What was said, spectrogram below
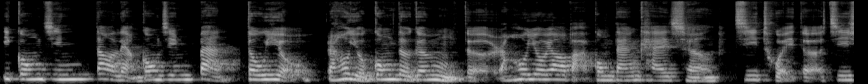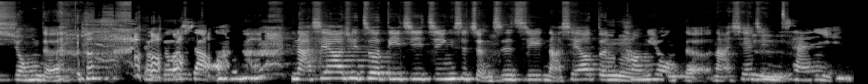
一公斤到两公斤半都有，然后有公的跟母的，然后又要把工单开成鸡腿的、鸡胸的，有多少？哪些要去做低基金是整只鸡？哪些要炖汤用的？嗯、哪些进餐饮？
